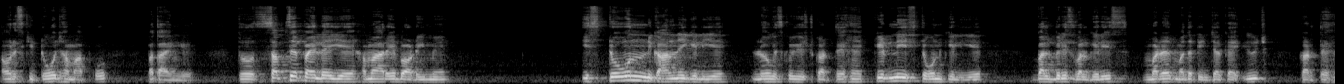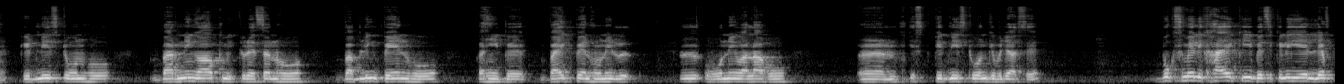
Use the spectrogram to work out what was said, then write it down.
और इसकी डोज हम आपको बताएँगे। तो सबसे पहले ये हमारे बॉडी में स्टोन निकालने के लिए लोग इसको यूज़ करते हैं किडनी स्टोन के लिए Berberis vulgaris mother mother tincture का यूज़ करते हैं। किडनी स्टोन हो बर्निंग ऑफ़ मिक्चुरेशन हो बबलिंग पेन हो कहीं पे बैक पेन होने होने वाला हो किडनी स्टोन की वजह से बुक्स में लिखा है कि बेसिकली ये लेफ़्ट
